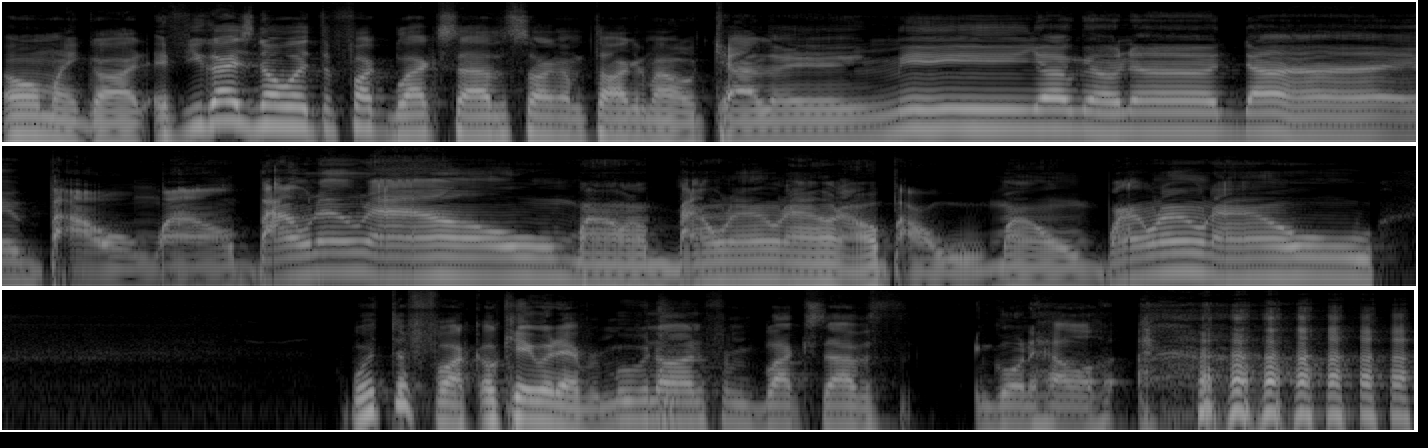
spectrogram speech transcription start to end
Oh my god. If you guys know what the fuck Black Sabbath song I'm talking about, telling me you're gonna die. Bow wow bow now now. Bow bow now now bow wow bow now. What the fuck? Okay, whatever. Moving on from Black Sabbath and going to hell.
